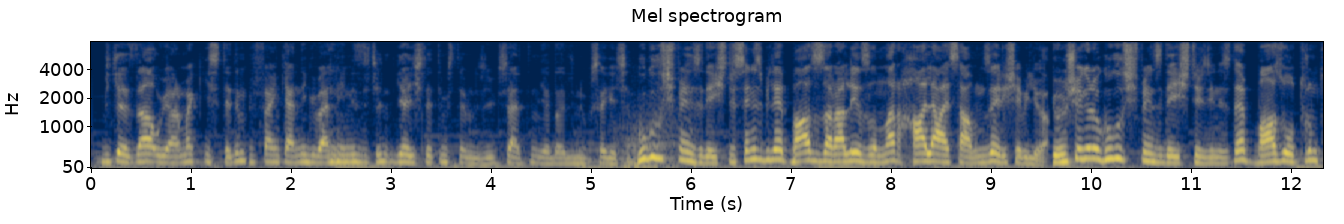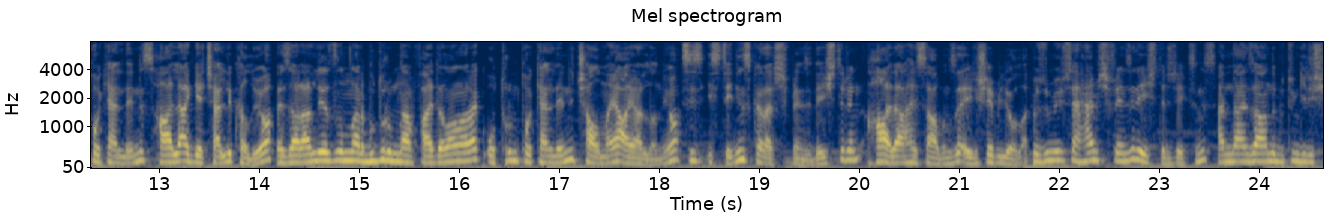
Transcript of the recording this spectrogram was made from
bir kez daha uyarmak istedim. Lütfen kendi güvenliğiniz için ya işletim sisteminizi yükseltin ya da Linux'a geçin. Google şifrenizi değiştirirseniz bile bazı zararlı yazılımlar hala hesabınıza erişebiliyor. Görünüşe göre Google şifrenizi değiştirdiğinizde bazı oturum tokenleriniz hala geçerli kalıyor ve zararlı yazılımlar bu durumdan faydalanarak oturum tokenlerini çalmaya ayarlanıyor. Siz istediğiniz kadar şifrenizi değiştirin hala hesabınıza erişebiliyorlar. Çözümü ise hem şifrenizi değiştireceksiniz hem de aynı zamanda bütün giriş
